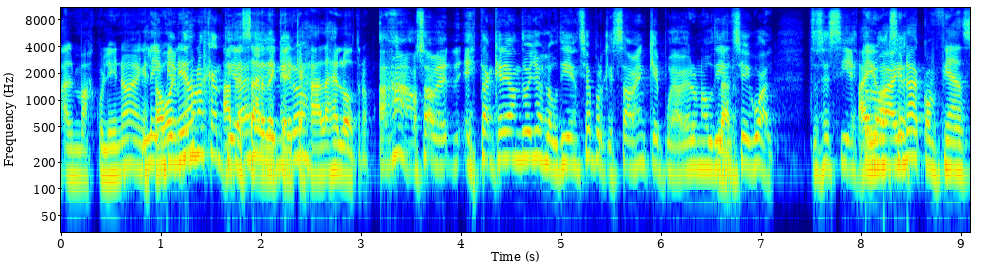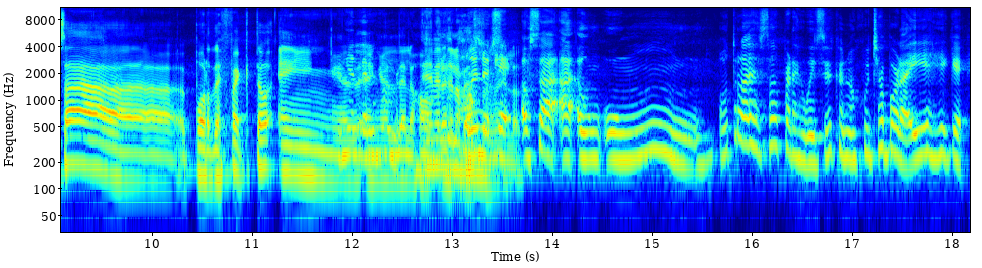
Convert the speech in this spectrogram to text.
al masculino en Le Estados Unidos, unas a pesar de de, que el que jala es el otro. Ajá, o sea, están creando ellos la audiencia porque saben que puede haber una audiencia igual. Entonces, si esto Hay, lo hay hace- una confianza por defecto en En el, el de en los el de los hombres. hombres. En el de los versus Bueno, hombres. que, o sea, un, un- otro de esos prejuicios que uno escucha por ahí es y que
